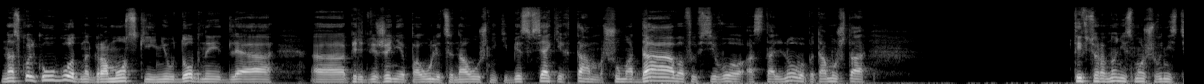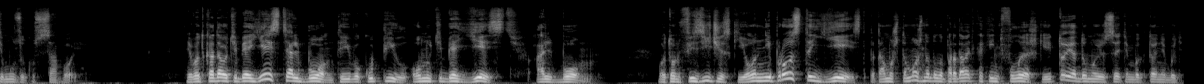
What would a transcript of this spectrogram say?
насколько угодно громоздкие, неудобные для э, передвижения по улице наушники, без всяких там шумодавов и всего остального, потому что ты все равно не сможешь вынести музыку с собой. И вот когда у тебя есть альбом, ты его купил, он у тебя есть альбом. Вот он физический, он не просто есть, потому что можно было продавать какие-нибудь флешки. И то, я думаю, с этим бы кто-нибудь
